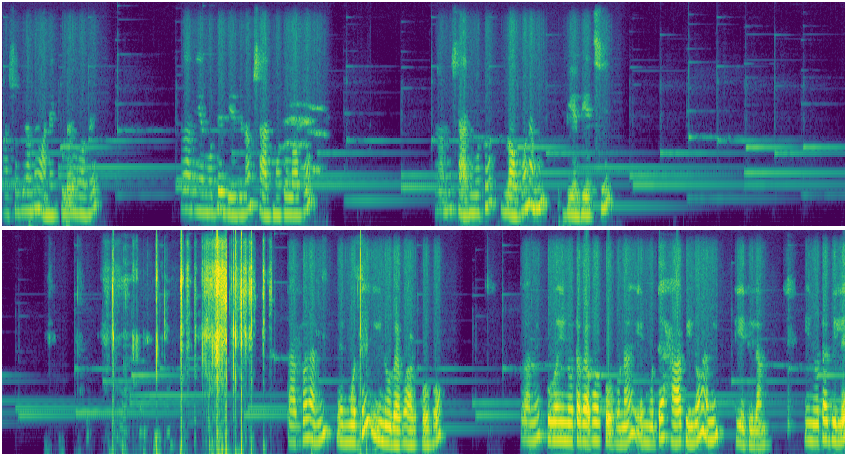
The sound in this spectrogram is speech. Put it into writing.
পাঁচশো গ্রামে অনেকগুলোই হবে। আমি এর মধ্যে দিয়ে দিলাম স্বাদ মতো লবণ। তো আমি স্বাদ মতো লবণ আমি দিয়ে দিয়েছি। তারপর আমি এর মধ্যে ইনো ব্যবহার করব। তো আমি পুরো ইনোটা ব্যবহার করব না, এর মধ্যে হাফ ইনো আমি দিয়ে দিলাম। ইনোটা দিলে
